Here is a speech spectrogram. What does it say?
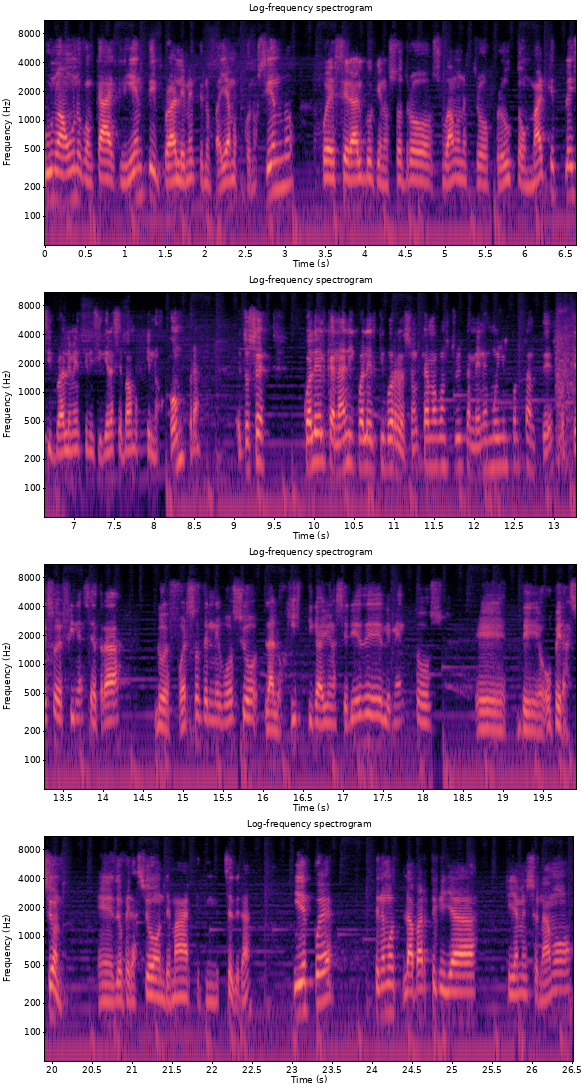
uno a uno con cada cliente y probablemente nos vayamos conociendo. Puede ser algo que nosotros subamos nuestro producto a un marketplace y probablemente ni siquiera sepamos quién nos compra. Entonces, cuál es el canal y cuál es el tipo de relación que vamos a construir también es muy importante porque eso define hacia atrás los esfuerzos del negocio, la logística y una serie de elementos eh, de operación, eh, de operación, de marketing, etcétera. Y después tenemos la parte que ya que ya mencionamos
